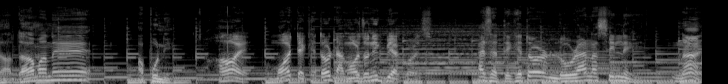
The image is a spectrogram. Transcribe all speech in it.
দাদা মানে আপুনি? হয় মই তেখেতৰ ডাঙৰজনীক বিয়া কৰাইছোঁ। আচ্ছা তেখেতৰ ল'ৰা নাছিল নেকি? নাই।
